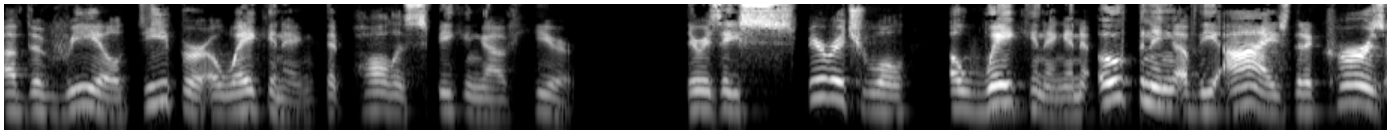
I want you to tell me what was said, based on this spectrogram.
of the real, deeper awakening that Paul is speaking of here. There is a spiritual awakening, an opening of the eyes that occurs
